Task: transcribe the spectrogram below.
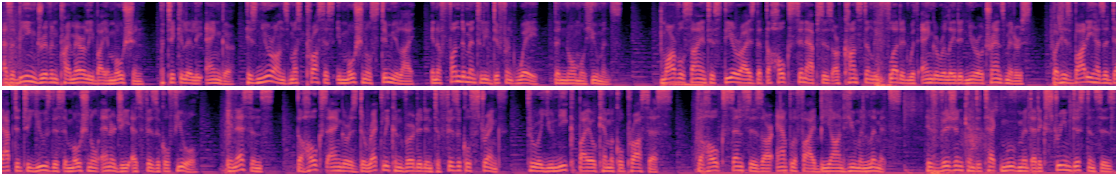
As a being driven primarily by emotion, particularly anger, his neurons must process emotional stimuli in a fundamentally different way than normal humans. Marvel scientists theorize that the Hulk's synapses are constantly flooded with anger-related neurotransmitters, but his body has adapted to use this emotional energy as physical fuel. In essence, the Hulk's anger is directly converted into physical strength through a unique biochemical process. The Hulk's senses are amplified beyond human limits. His vision can detect movement at extreme distances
